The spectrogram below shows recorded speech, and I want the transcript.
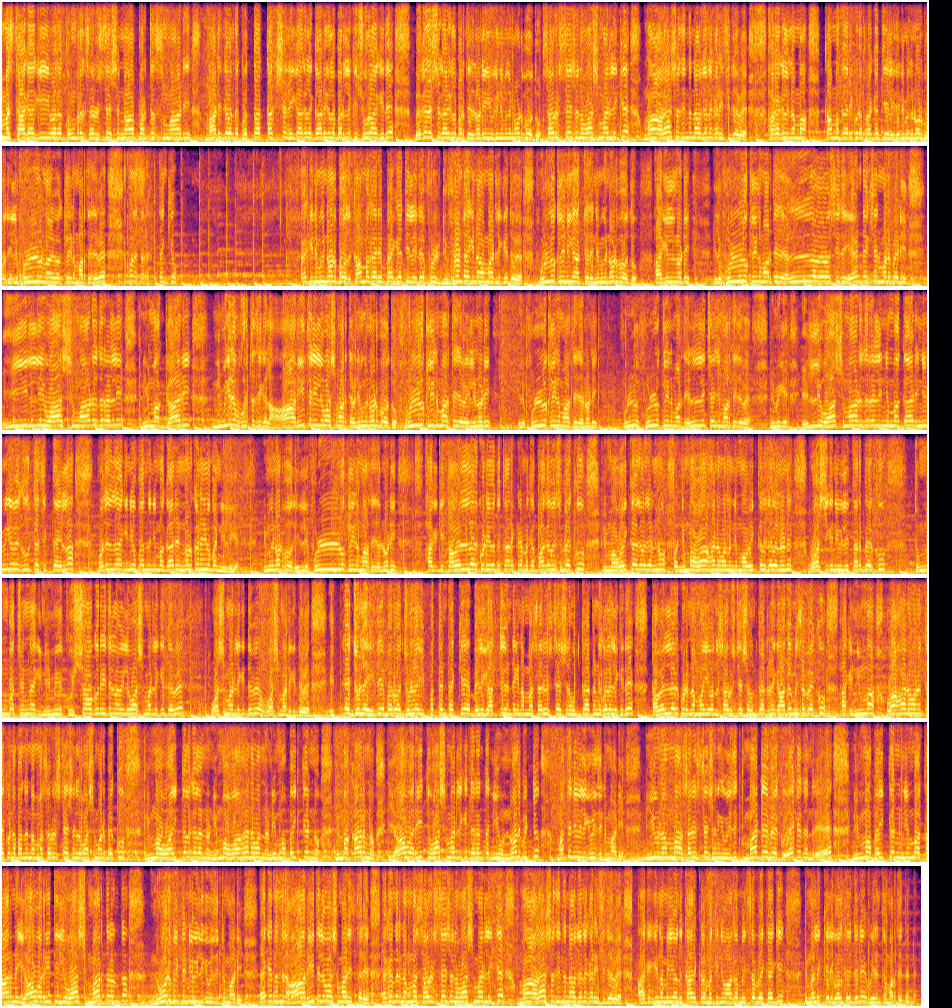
ನಮಸ್ತೆ. ಹಾಗಾಗಿ ಇವಾಗ ಕುಂಬ್ರಲ್ ಸರ್ವಿಸ್ ಸ್ಟೇಷನ್ ನಾವು ಪರ್ಚೇಸ್ ಮಾಡಿ, ಮಾಡಿದ್ದೇವೆ ಅಂತ ಗೊತ್ತಾದ ತಕ್ಷಣ ಈಗಾಗಲೇ ಗಾಡಿಗಳು ಬರಲಿಕ್ಕೆ ಶುರು ಆಗಿದೆ ಬೇಗದಷ್ಟು ಗಾಡಿಗಳು ಬರ್ತಿದೆ. ನೋಡಿ, ಈಗ ನಿಮಗೆ ನೋಡ್ಬೋದು. ಸರ್ವಿಸ್ ಸ್ಟೇಷನ್ ವಾಶ್ ಮಾಡಲಿಕ್ಕೆ ಮಹಾರಾಷ್ಟ್ರದಿಂದ ನಾವು ಜನ ಕರೆಸಿದ್ದೇವೆ ಹಾಗಾಗಿ ನಮ್ಮ ಕಾಮಗಾರಿ ಕೂಡ ಪ್ರಗತಿಯಲ್ಲಿದೆ. ನಿಮಗೆ ನೋಡ್ಬೋದು. ಇಲ್ಲಿ ಫುಲ್ಲು ನಾವು ಇವಾಗ ಕ್ಲೀನ್ ಮಾಡ್ತಿದ್ದೇವೆ. ಸರ್. ಥ್ಯಾಂಕ್ ಯು ಹಾಗಾಗಿ ನಿಮಗೆ ನೋಡ್ಬೋದು. ಕಾಮಗಾರಿ ಪ್ರಗತಿಯಲ್ಲಿದೆ ಫುಲ್ ಡಿಫ್ರೆಂಟ್ ಆಗಿ ನಾವು ಮಾಡ್ಲಿಕ್ಕೆ ಇದ್ದೇವೆ. ಫುಲ್ಲು ಕ್ಲೀನಿಂಗ್ ಆಗ್ತಿದೆ. ನಿಮಗೆ ನೋಡ್ಬೋದು. ಹಾಗೆ ಇಲ್ಲಿ ನೋಡಿ, ಇಲ್ಲಿ ಫುಲ್ಲು ಕ್ಲೀನ್ ಮಾಡ್ತಿದೆ ಎಲ್ಲ ವ್ಯವಸ್ಥೆ ಇದೆ. ಏನು ಟೆನ್ಷನ್ ಮಾಡಬೇಡಿ. ಇಲ್ಲಿ ವಾಶ್ ಮಾಡೋದರಲ್ಲಿ ನಿಮ್ಮ ಗಾಡಿ ನಿಮಗೆ ಗುರ್ತ ಸಿಗಲ್ಲ. ಆ ರೀತಿಯಲ್ಲಿ ಇಲ್ಲಿ ವಾಶ್ ಮಾಡ್ತೇವೆ. ನಿಮಗೆ ನೋಡ್ಬೋದು. ಫುಲ್ಲು ಕ್ಲೀನ್ ಮಾಡ್ತಿದ್ದೇವೆ ಇಲ್ಲಿ ನೋಡಿ, ಇಲ್ಲಿ ಫುಲ್ಲು ಕ್ಲೀನ್ ಮಾಡ್ತಿದ್ದೇವೆ ನೋಡಿ. ಫುಲ್ ಫುಲ್ ಕ್ಲೀನ್ ಮಾಡ್ತೀವಿ ಎಲ್ಲಿ ಚೇಂಜ್ ಮಾಡ್ತಿದ್ದೇವೆ ನಿಮಗೆ ಎಲ್ಲಿ ವಾಶ್ ಮಾಡಿದ್ರಲ್ಲಿ ನಿಮ್ಮ ಗಾಡಿ ನಿಮಗೆ ಗುರುತ ಸಿಗ್ತಾ ಇಲ್ಲ. ಮೊದಲನೇದಾಗಿ ನೀವು ಬಂದು ನಿಮ್ಮ ಗಾಡಿ ನೋಡ್ಕೊಂಡು ನೀವು ಬನ್ನಿ ಇಲ್ಲಿಗೆ. ನಿಮಗೆ ನೋಡ್ಬೋದು, ಇಲ್ಲಿ ಫುಲ್ಲು ಕ್ಲೀನ್ ಮಾಡ್ತಿದ್ದೇವೆ ನೋಡಿ, ಹಾಗಾಗಿ ತಾವೆಲ್ಲರೂ ಕೂಡ ಈ ಒಂದು ಕಾರ್ಯಕ್ರಮಕ್ಕೆ ಭಾಗವಹಿಸಬೇಕು. ನಿಮ್ಮ ವೆಹಿಕಲ್ಗಳನ್ನು ನಿಮ್ಮ ವಾಹನವನ್ನು, ನಿಮ್ಮ ವೆಹಿಕಲ್ಗಳನ್ನು ವಾಶಿಗೆ ನೀವು ಇಲ್ಲಿ ತರಬೇಕು. ತುಂಬ ಚೆನ್ನಾಗಿ, ನಿಮಗೆ ಖುಷಿಯಾಗೋ ರೀತಿಯಲ್ಲಿ ನಾವು ಇಲ್ಲಿ ವಾಶ್ ಮಾಡಲಿಕ್ಕಿದ್ದೇವೆ ವಾಶ್ ಮಾಡ್ಲಿಕ್ಕಿದ್ದೇವೆ ವಾಶ್ ಮಾಡ್ಲಿಕ್ಕಿದ್ದೇವೆ. ಇದೇ ಜುಲೈ, ಇದೇ ಬರುವ ಜುಲೈ ಇಪ್ಪತ್ತೆಂಟಕ್ಕೆ ಬೆಳಿಗ್ಗೆ ಹತ್ತು ಗಂಟೆಗೆ ನಮ್ಮ ಸರ್ವಿಸ್ ಸ್ಟೇಷನ್ ಉದ್ಘಾಟನೆಗೊಳ್ಳಲಿಕ್ಕಿದೆ ತಾವೆಲ್ಲರೂ ಕೂಡ ನಮ್ಮ ಈ ಒಂದು ಸರ್ವಿಸ್ ಸ್ಟೇಷನ್ ಉದ್ಘಾಟನೆಗೆ ಆಗಮಿಸಬೇಕು. ಹಾಗೆ ನಿಮ್ಮ ವಾಹನವನ್ನು ತಗೊಂಡು ಬಂದು ನಮ್ಮ ಸರ್ವಿಸ್ ಸ್ಟೇಷನಲ್ಲಿ ವಾಶ್ ಮಾಡಬೇಕು. ನಿಮ್ಮ ವೆಹಿಕಲ್ಗಳನ್ನು ನಿಮ್ಮ ವಾಹನವನ್ನು, ನಿಮ್ಮ ಬೈಕನ್ನು ನಿಮ್ಮ ಕಾರನ್ನು ಯಾವ ರೀತಿ ವಾಶ್ ಮಾಡ್ಲಿಕ್ಕಿದ್ದಾರೆ ಅಂತ ನೀವು ನೋಡಿಬಿಟ್ಟು ಮತ್ತೆ ನೀವು ಇಲ್ಲಿಗೆ ವಿಸಿಟ್ ಮಾಡಿ. ನೀವು ನಮ್ಮ ಸರ್ವಿಸ್ ಸ್ಟೇಷನ್ಗೆ ವಿಸಿಟ್ ಮಾಡಲೇಬೇಕು. ಯಾಕೆಂದರೆ ನಿಮ್ಮ ಬೈಕನ್ನು ನಿಮ್ಮ ಕಾರನ್ನು ಯಾವ ರೀತಿಯಲ್ಲಿ ವಾಶ್ ಮಾಡ್ತಾರೆ ಅಂತ ನೋಡಿಬಿಟ್ಟು ನೀವು ಇಲ್ಲಿಗೆ ವಿಸಿಟ್ ಮಾಡಿ. ಯಾಕೆಂದರೆ ಆ ರೀತಿಯಲ್ಲಿ ವಾಶ್ ಮಾಡಿಸ್ತಾರೆ ಯಾಕಂದ್ರೆ ನಮ್ಮ ಸರ್ವಿಸ್ ಸ್ಟೇಷನ್ ವಾಶ್ ಮಾಡಲಿಕ್ಕೆ ಮಹಾರಾಷ್ಟ್ರದಿಂದ ನಾವು ಜನ ಕರೆಸಿದ್ದೇವೆ ಹಾಗಾಗಿ ನಮ್ಮ ಈ ಒಂದು ಕಾರ್ಯಕ್ರಮಕ್ಕೆ ನೀವು ಆಗಮಿಸಬೇಕಾಗಿ ನಿಮ್ಮಲ್ಲಿ ಕೇಳಿಕೊಳ್ತಾ ಇದ್ದೇನೆ. ವಿನಂತಿ ಮಾಡ್ತಾ ಇದ್ದೇನೆ.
